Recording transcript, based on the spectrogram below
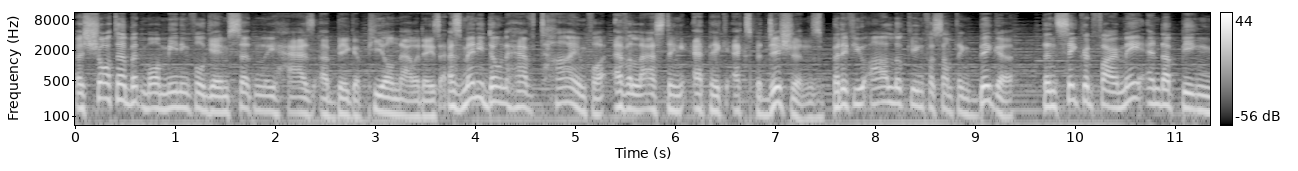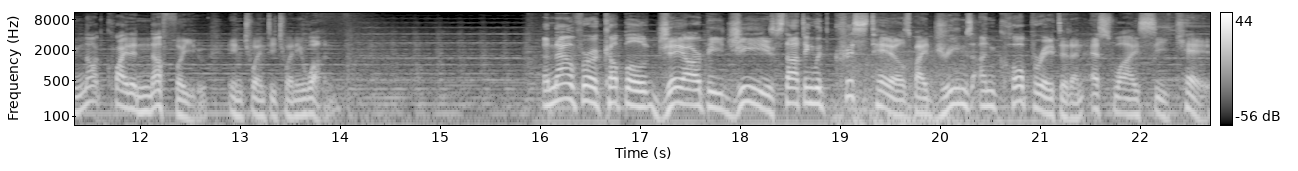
A shorter but more meaningful game certainly has a big appeal nowadays, as many don't have time for everlasting epic expeditions, but if you are looking for something bigger, then Sacred Fire may end up being not quite enough for you in 2021. And now for a couple JRPGs, starting with Cris Tales by Dreams Uncorporated and SYCK.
